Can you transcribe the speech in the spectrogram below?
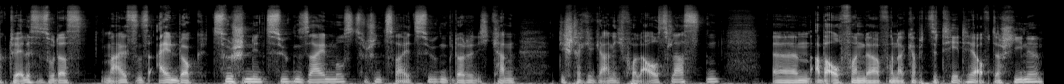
Aktuell ist es so, dass meistens ein Block zwischen den Zügen sein muss, zwischen zwei Zügen. Bedeutet, ich kann die Strecke gar nicht voll auslasten. Ähm, aber auch von der, von der Kapazität her auf der Schiene.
